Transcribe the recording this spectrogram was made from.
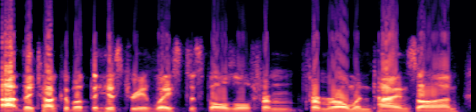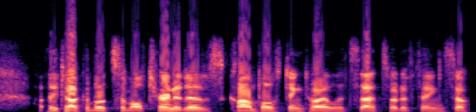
Uh, they talk about the history of waste disposal from from Roman times on. Uh, they talk about some alternatives, composting toilets, that sort of thing. So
